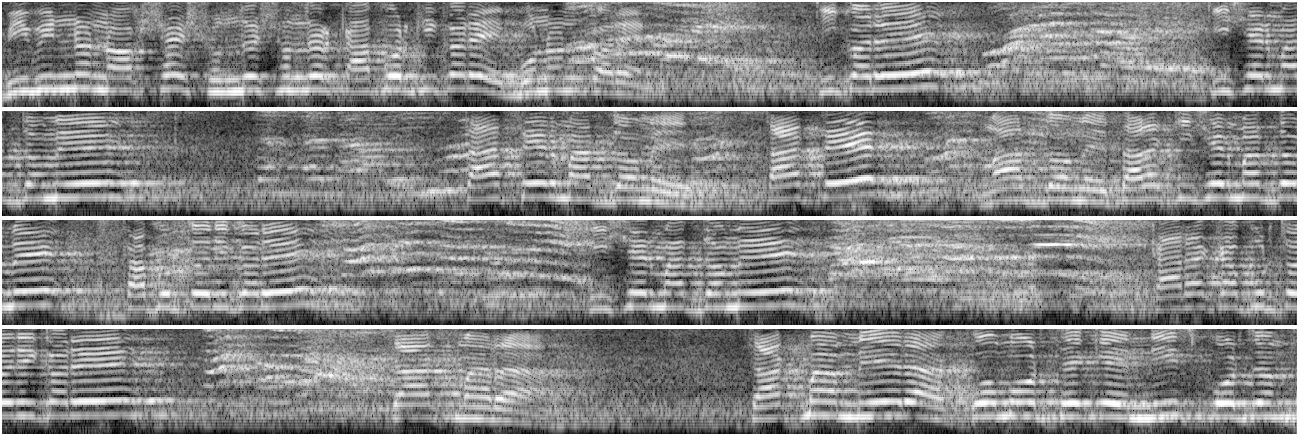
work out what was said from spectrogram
বিভিন্ন নকশায় সুন্দর সুন্দর কাপড় কি করে? বুনন করেন। কি করে? কিসের মাধ্যমে? তাঁতের মাধ্যমে। তাঁতের মাধ্যমে। তারা কিসের মাধ্যমে কাপড় তৈরি করে? কিসের মাধ্যমে? কারা কাপড় তৈরি করে? চাকমারা। চাকমা মেয়েরা কোমর থেকে নিচ পর্যন্ত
